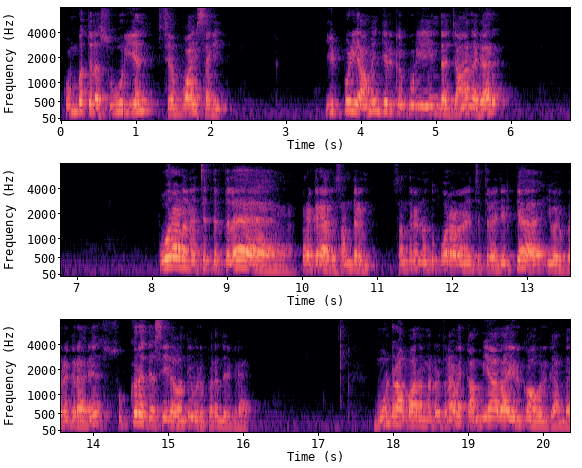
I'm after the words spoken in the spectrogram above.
கும்பத்தில் சூரியன் செவ்வாய் சனி. இப்படி அமைஞ்சிருக்கக்கூடிய இந்த ஜாதகர் போராட நட்சத்திரத்தில் பிறக்கிறாரு சந்திரன். சந்திரன் வந்து போராட நட்சத்திரம் நிற்க இவர் பிறக்கிறாரு. சுக்கர திசையில் வந்து இவர் பிறந்திருக்கிறார். மூன்றாம் பாதம்ன்றதுனால கம்மியாக தான் இருக்கும் அவருக்கு அந்த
